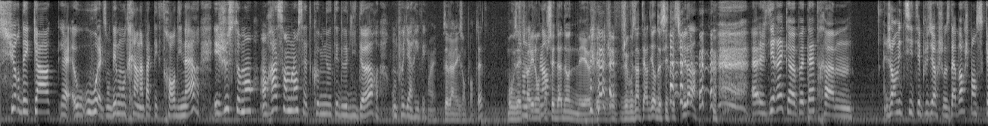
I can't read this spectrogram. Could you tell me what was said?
sur des cas où elles ont démontré un impact extraordinaire. Et justement, en rassemblant cette communauté de leaders, on peut y arriver. Vous avez un exemple en tête? Bon, vous avez travaillé longtemps chez Danone, mais euh, je, vais, vous interdire de citer celui-là. Euh, je dirais que peut-être... Euh, j'ai envie de citer plusieurs choses. D'abord, je pense que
